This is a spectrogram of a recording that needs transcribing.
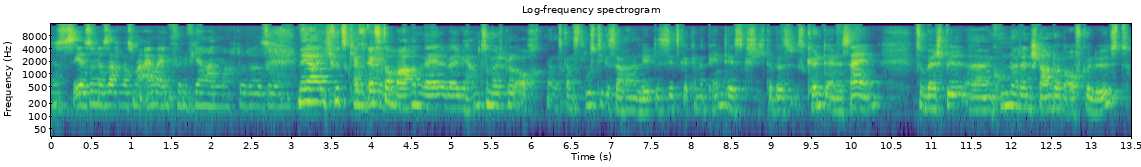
Das ist eher so eine Sache, was man einmal in fünf Jahren macht oder so. Naja, ich würde es gerne also öfter machen, weil, weil wir haben zum Beispiel auch ganz, ganz lustige Sachen erlebt. Das ist jetzt gar keine Pentest-Geschichte, aber es, es könnte eine sein. Zum Beispiel, äh, ein Kunde hat einen Standort aufgelöst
